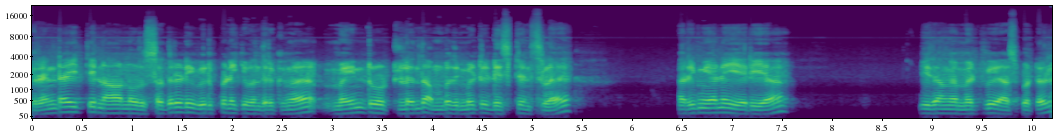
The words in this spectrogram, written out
ரெண்டாயிரத்தி நானூறு சதுரடி விற்பனைக்கு வந்திருக்குங்க. மெயின் ரோட்லேருந்து ஐம்பது மீட்டர் டிஸ்டன்ஸில் அருமையான ஏரியா இதாங்க மெட்வே ஹாஸ்பிட்டல்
